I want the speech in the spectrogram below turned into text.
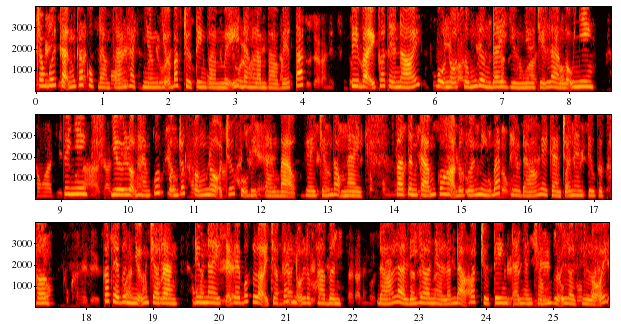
trong bối cảnh các cuộc đàm phán hạt nhân giữa Bắc Triều Tiên và Mỹ đang lâm vào bế tắc. Vì vậy, có thể nói, vụ nổ súng gần đây dường như chỉ là ngẫu nhiên. Tuy nhiên, dư luận Hàn Quốc vẫn rất phẫn nộ trước vụ việc tàn bạo gây chấn động này, và tình cảm của họ đối với miền Bắc theo đó ngày càng trở nên tiêu cực hơn. Có thể Bình Nhưỡng cho rằng điều này sẽ gây bất lợi cho các nỗ lực hòa bình. Đó là lý do nhà lãnh đạo Bắc Triều Tiên đã nhanh chóng gửi lời xin lỗi.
